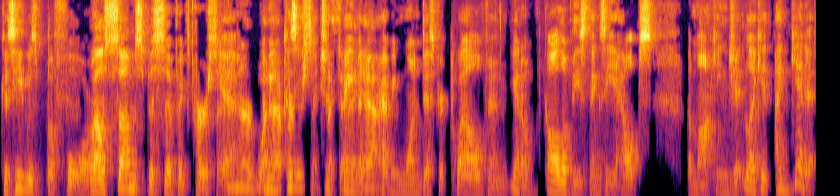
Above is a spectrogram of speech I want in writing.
because he was before. well, some specific person yeah, or whatever. because he's such a like famous yeah. for having won District Twelve, and you know all of these things. He helps the Mockingjay. Like it, I get it,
